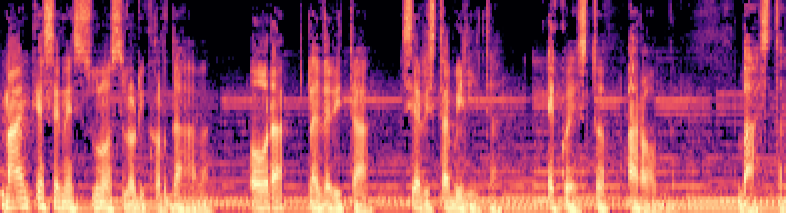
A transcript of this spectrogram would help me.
Ma anche se nessuno se lo ricordava, ora la verità si è ristabilita. E questo a Rob basta.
